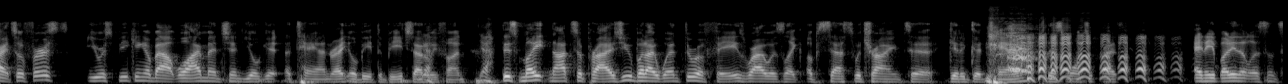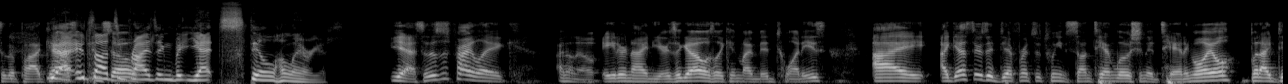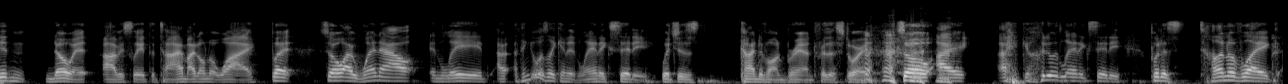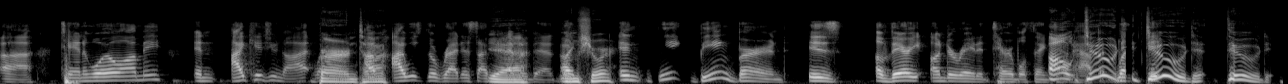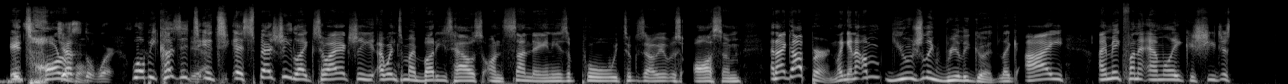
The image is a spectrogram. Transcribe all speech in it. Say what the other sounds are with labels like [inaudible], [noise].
All right. So first, you were speaking about. Well, I mentioned you'll get a tan, right? You'll be at the beach. That'll Yeah. be fun. Yeah. This might not surprise you, but I went through a phase where I was like obsessed with trying to get a good tan. this won't surprise [laughs] anybody that listens to the podcast. yeah, it's And not so- surprising, but yet still hilarious. Yeah. So this was probably like I don't know, eight or nine years ago. I was like in my mid twenties. I I guess there's a difference between suntan lotion and tanning oil, but I didn't know it obviously at the time. I don't know why. But so I went out and laid. I think it was like in Atlantic City, which is kind of on brand for this story. So [laughs] I I go to Atlantic City, put a ton of like uh, tanning oil on me, and I kid you not, like, Burned, huh? I was the reddest I've Yeah, ever been. I'm sure. and being being burned is a very underrated, terrible thing. Oh, dude, Like, it- dude, dude, it's, horrible. Just the worst. Well, because it's Yeah. it's especially like so. I actually I went to my buddy's house on Sunday, and he has a pool. We took Zoe. It was awesome, and I got burned. Like, and I'm usually really good. Like I I make fun of Emily because she just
